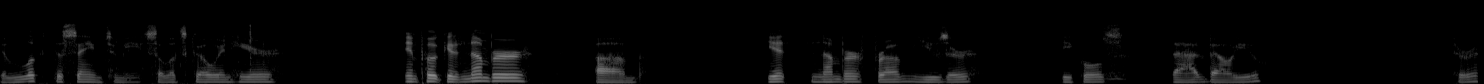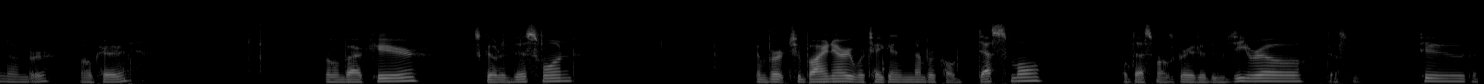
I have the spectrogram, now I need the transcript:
It looked the same to me. So let's go in here, input, get a number, um, get number from user equals that value enter a number. Okay. Going back here, let's go to this one. Convert to binary, we're taking a number called decimal. Well, decimal is greater than zero, decimal two, da,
